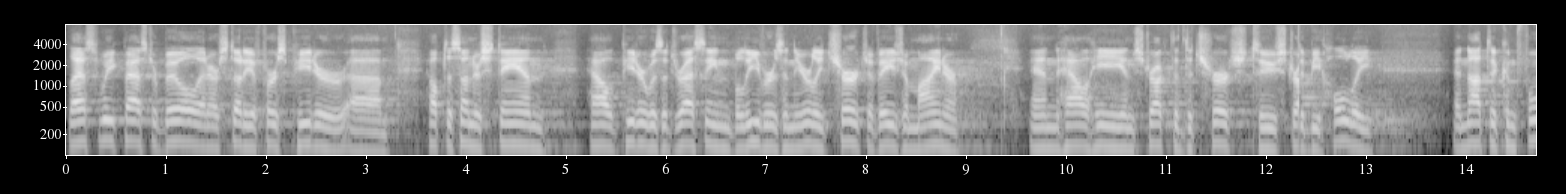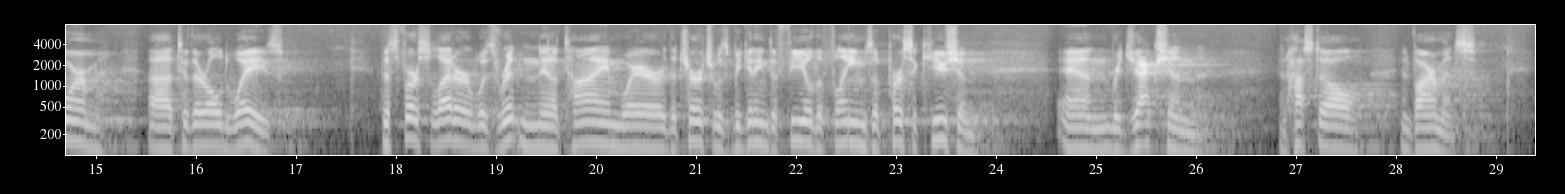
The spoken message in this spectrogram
Last week, Pastor Bill, in our study of 1 Peter, uh, helped us understand how Peter was addressing believers in the early church of Asia Minor and how he instructed the church to strive to be holy and not to conform uh, to their old ways. This first letter was written in a time where the church was beginning to feel the flames of persecution and rejection and hostile environments.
